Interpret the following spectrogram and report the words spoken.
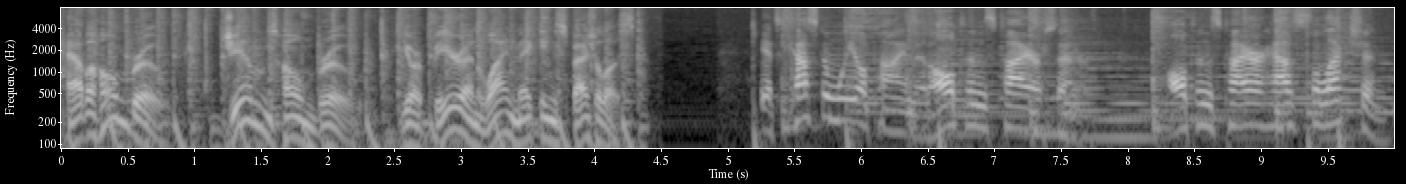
have a homebrew. Jim's Homebrew. your beer and winemaking specialist. It's custom wheel time at Alton's Tire Center. Alton's Tire has selection.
